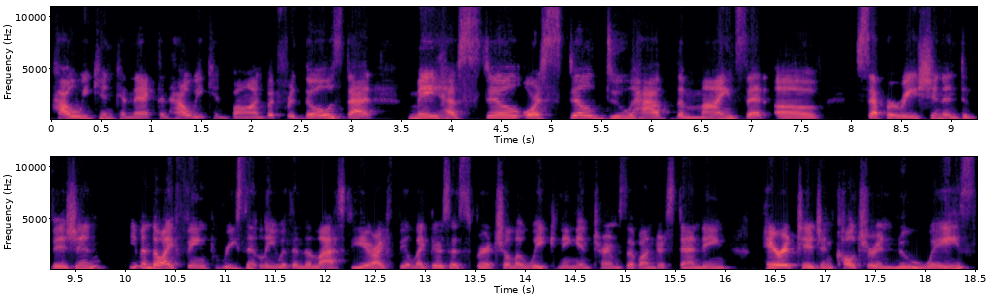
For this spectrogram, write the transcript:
how we can connect and how we can bond. But for those that may have still or still do have the mindset of separation and division, even though I think recently within the last year, I feel like there's a spiritual awakening in terms of understanding heritage and culture in new ways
